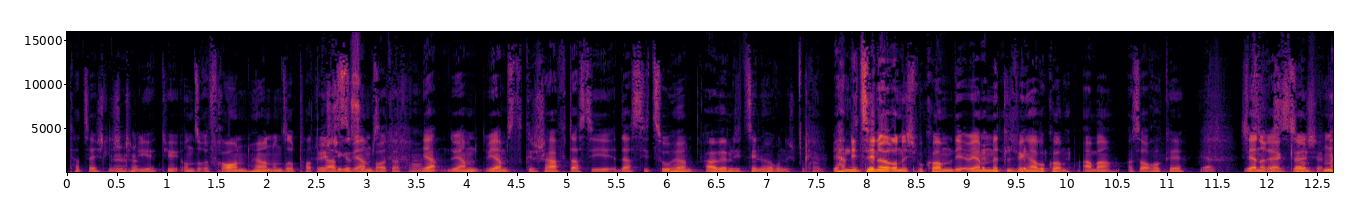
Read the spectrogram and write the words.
tatsächlich. Die, die, unsere Frauen hören unsere Podcasts. Richtige wir Supporterfrauen. Ja, wir haben wir haben es geschafft, dass die, dass die zuhören. Aber wir haben die 10 Euro nicht bekommen. Wir haben die 10 Euro nicht bekommen, die, wir haben einen Mittelfinger bekommen, aber ist auch okay. Ja. Ist ja eine Reaktion.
